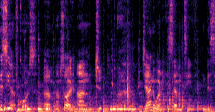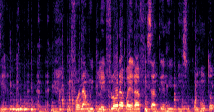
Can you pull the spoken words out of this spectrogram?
This year, of course. Um, I'm sorry, on January 17th this year. Before that, we played Flora by Rafi Santi and, su conjunto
